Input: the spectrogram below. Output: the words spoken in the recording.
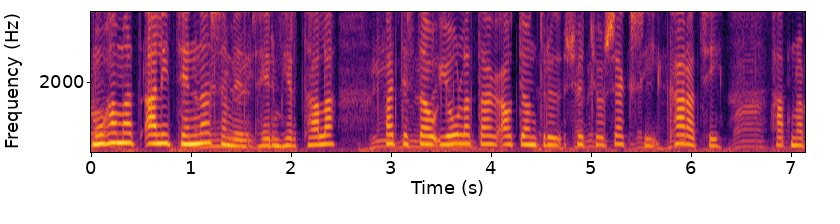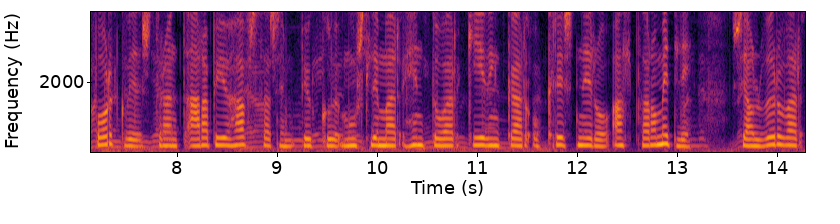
Muhammad Ali Jinnah sem við heyrim hér tala fættist á jóladag 1876 í Karachi, hafnarborg við strönd Arabíuhafs þar sem byggu múslimar, hinduar, gýðingar og kristnir og allt þar á milli. Sjálfur var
